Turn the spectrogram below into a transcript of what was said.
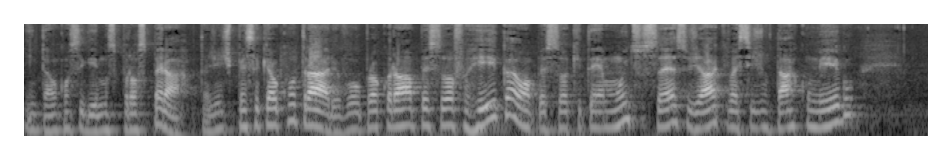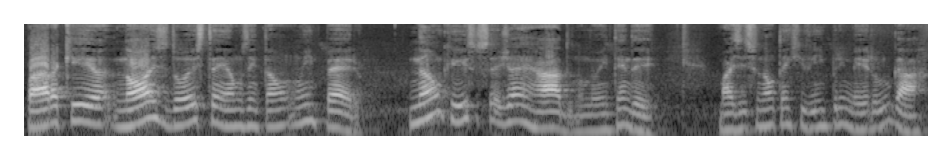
então conseguimos prosperar. Então a gente pensa que é o contrário. Eu vou procurar uma pessoa rica, uma pessoa que tenha muito sucesso já, que vai se juntar comigo, para que nós dois tenhamos então um império. Não que isso seja errado, no meu entender, mas isso não tem que vir em primeiro lugar.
